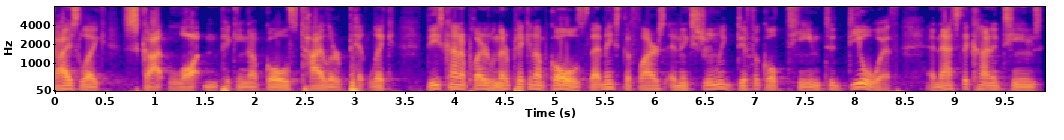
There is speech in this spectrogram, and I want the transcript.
guys like Scott Laughton picking up goals, Tyler Pitlick. These kind of players, when they're picking up goals, that makes the Flyers an extremely difficult team to deal with. And that's the kind of teams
